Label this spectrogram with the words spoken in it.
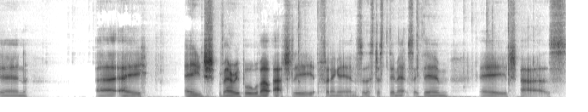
in uh, a age variable without actually filling it in. So let's just dim it. Say dim age as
